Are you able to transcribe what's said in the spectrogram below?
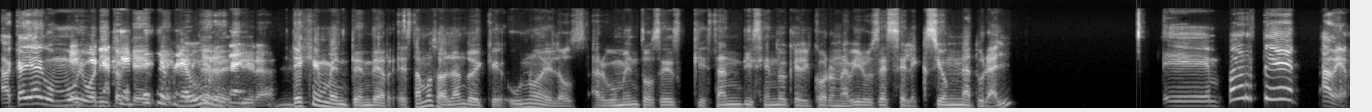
Acá hay algo muy bonito que, que Déjenme entender, estamos hablando de que uno de los argumentos es que están diciendo que el coronavirus es selección natural. Eh, en parte, a ver,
